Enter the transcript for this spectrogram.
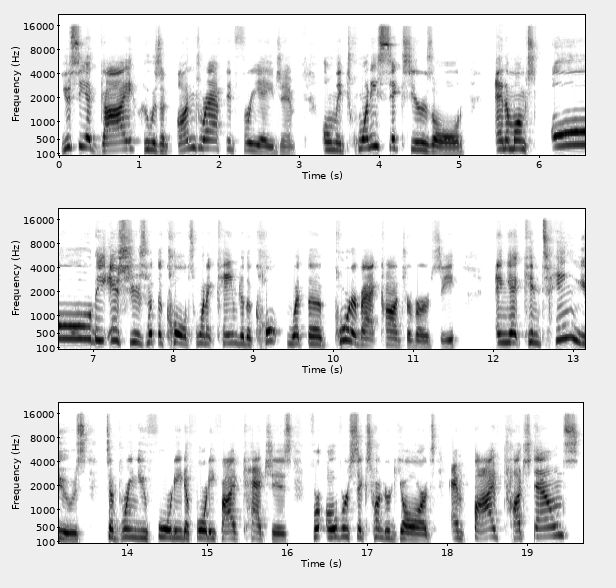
You see a guy who is an undrafted free agent, only 26 years old, and amongst all the issues with the Colts when it came to the Colt with the quarterback controversy, and yet continues to bring you 40 to 45 catches for over 600 yards and five touchdowns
